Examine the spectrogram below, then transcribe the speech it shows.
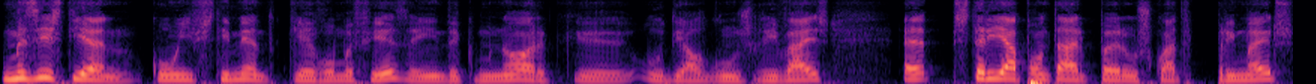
Mas este ano, com o investimento que a Roma fez, ainda que menor que o de alguns rivais, uh, estaria a apontar para os quatro primeiros,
